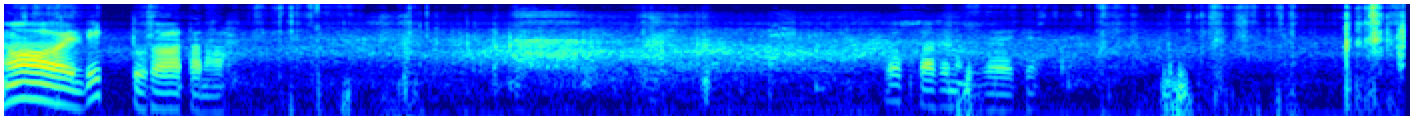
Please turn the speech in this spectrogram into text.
Noin, vittu saatana. Tossa se ei kestä.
